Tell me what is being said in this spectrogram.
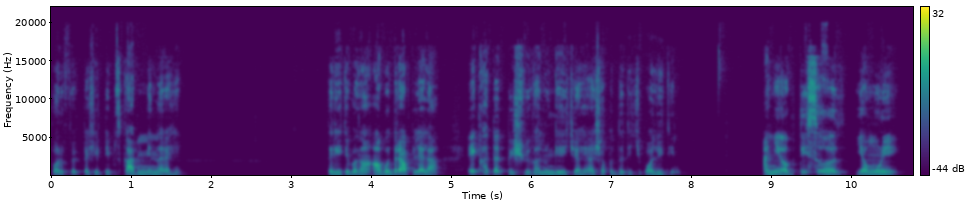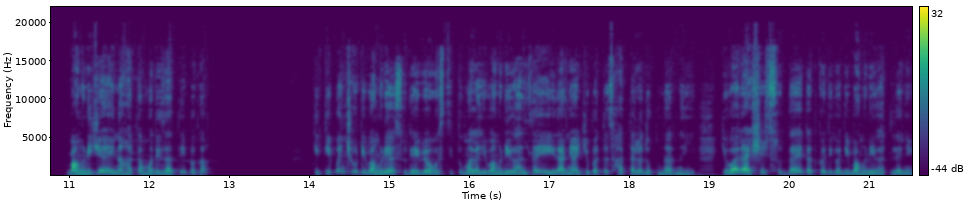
परफेक्ट अशी टिप्स कामी येणार आहे. तर इथे बघा अगोदर आपल्याला एक हातात पिशवी घालून घ्यायची आहे अशा पद्धतीची पॉलिथिन आणि अगदी सहज यामुळे बांगडी जी आहे ना हातामध्ये जाते बघा. किती पण छोटी बांगडी असू दे व्यवस्थित तुम्हाला ही बांगडी घालता येईल आणि अजिबातच हाताला दुखणार नाही. किंवा रॅशेससुद्धा येतात कधी कधी बांगडी घातल्याने.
